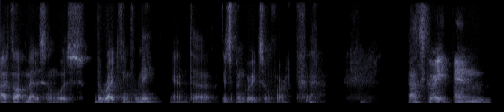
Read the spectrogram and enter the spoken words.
I thought medicine was the right thing for me, and uh, it's been great so far. That's great. And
